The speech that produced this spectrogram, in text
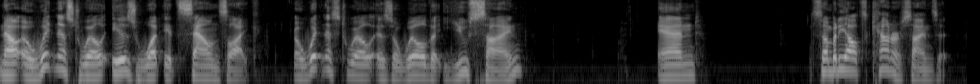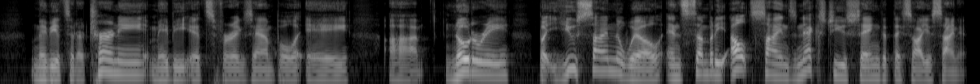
Now, a witnessed will is what it sounds like. A witnessed will is a will that you sign and somebody else countersigns it. Maybe it's an attorney, maybe it's, for example, a uh, notary, but you sign the will and somebody else signs next to you saying that they saw you sign it.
